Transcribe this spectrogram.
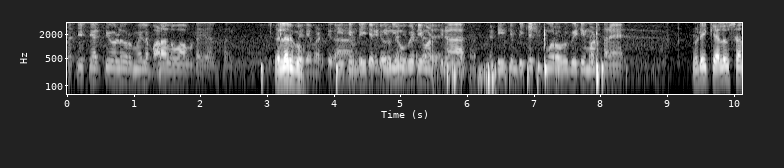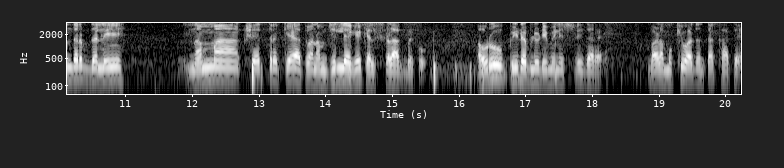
ಸತೀಶ್ ಜಾರಕಿಹೊಳಿ ಅವ್ರ ಮೇಲೆ ಭಾಳ ಲವ್ ಆಗ್ಬಿಟ್ಟಿದೆ ಸರ್ ಎಲ್ಲರಿಗೂ. ಡಿ ಸಿ ಎಂ ಡಿ ನೀವು ಭೇಟಿ ಮಾಡ್ತೀರಾ? D C M D K Shivakumar ಅವರು ಭೇಟಿ ಮಾಡ್ತಾರೆ. ನೋಡಿ ಕೆಲವು ಸಂದರ್ಭದಲ್ಲಿ ನಮ್ಮ ಕ್ಷೇತ್ರಕ್ಕೆ ಅಥವಾ ನಮ್ಮ ಜಿಲ್ಲೆಗೆ ಕೆಲಸಗಳಾಗಬೇಕು. ಅವರು ಪಿ ಡಬ್ಲ್ಯೂ ಡಿ ಮಿನಿಸ್ಟ್ರ್ ಇದ್ದಾರೆ. ಭಾಳ ಮುಖ್ಯವಾದಂಥ ಖಾತೆ.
